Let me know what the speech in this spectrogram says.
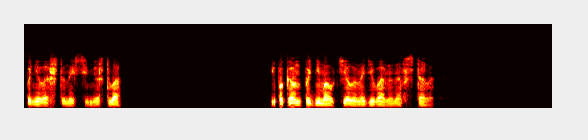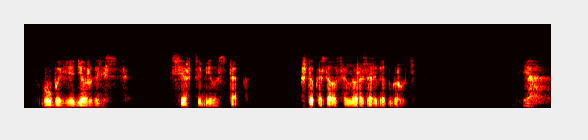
поняла, что Несси мертва. И пока он поднимал тело на диван, она встала Губы ее дергались, сердце билось так, что, казалось, оно разорвет грудь. «Я...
